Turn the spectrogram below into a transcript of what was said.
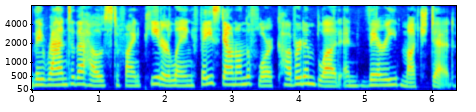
They ran to the house to find Peter laying face down on the floor, covered in blood and very much dead.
